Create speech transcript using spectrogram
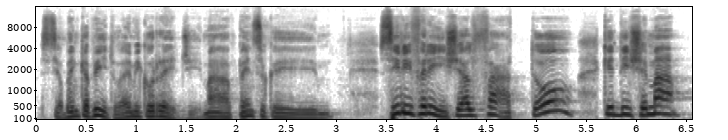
se ho ben capito, eh, mi correggi, ma penso che si riferisce al fatto che dice ma,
